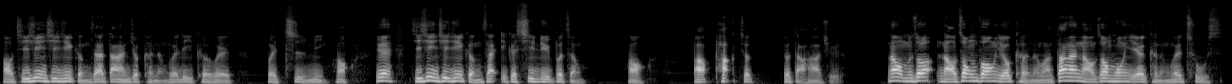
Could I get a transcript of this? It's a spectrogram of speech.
哦，急性心肌梗塞当然就可能会立刻会会致命。哈，因为急性心肌梗塞一个心律不整，哦，啊啪就就倒下去了。那我们说脑中风有可能吗？当然脑中风也有可能会猝死。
